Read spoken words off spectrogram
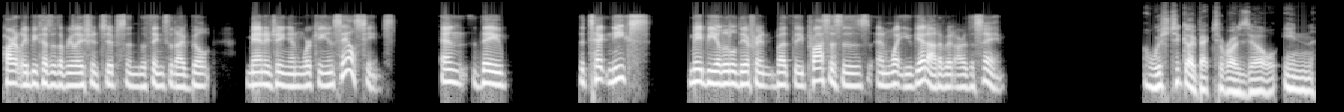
partly because of the relationships and the things that I've built managing and working in sales teams. And they, the techniques may be a little different, but the processes and what you get out of it are the same. I wish to go back to Roselle in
